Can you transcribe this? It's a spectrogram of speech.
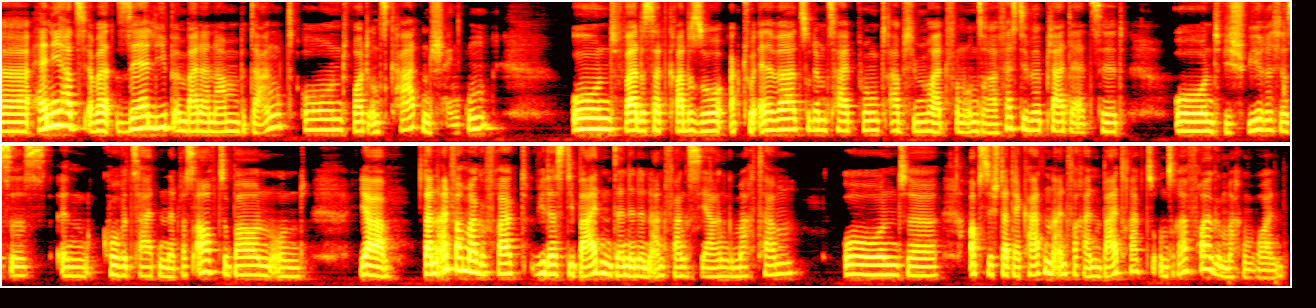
Äh, Henny hat sich aber sehr lieb in beider Namen bedankt und wollte uns Karten schenken. Und weil das halt gerade so aktuell war zu dem Zeitpunkt, habe ich ihm halt von unserer Festivalpleite erzählt und wie schwierig es ist, in Covid-Zeiten etwas aufzubauen. Und ja, dann einfach mal gefragt, wie das die beiden denn in den Anfangsjahren gemacht haben und äh, ob sie statt der Karten einfach einen Beitrag zu unserer Folge machen wollen.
